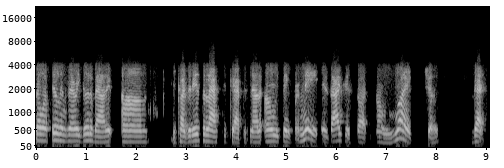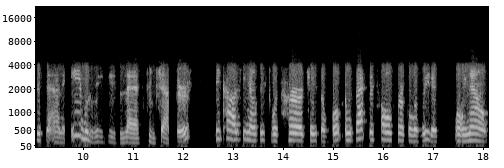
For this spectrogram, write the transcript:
So I'm feeling very good about it. Um, because it is the last two chapters. Now, the only thing for me is I just thought it's only just that Sister Anna E would read these last two chapters because, you know, this was her choice of book. In fact, this whole circle of readers, what we now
